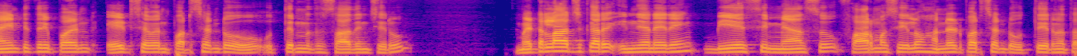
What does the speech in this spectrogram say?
ninety three point eight seven percent ఉత్తీర్ణత సాధించారు మెటలాజికల్ ఇంజనీరింగ్ బీఎస్సీ మ్యాథ్స్ ఫార్మసీలో హండ్రెడ్ పర్సెంట్ ఉత్తీర్ణత.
